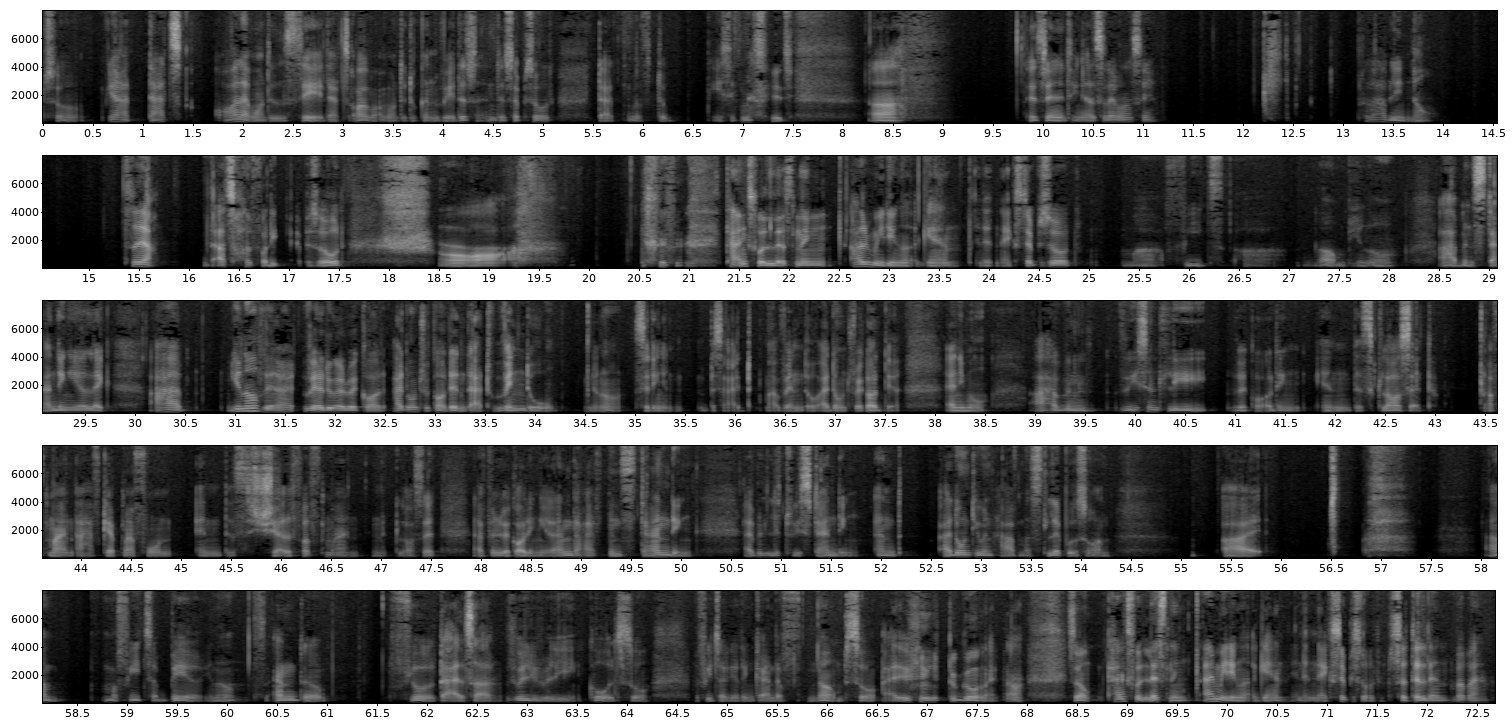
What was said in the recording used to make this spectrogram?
so yeah that's all i wanted to say that's all i wanted to convey this in this episode that was the basic message uh is there anything else that I want to say? Probably no. So yeah, that's all for the episode. Thanks for listening. I'll meeting again in the next episode. My feet are numb, you know. I have been standing here like I have you know where where do I record? I don't record in that window, you know, sitting in, beside my window. I don't record there anymore. I have been recently recording in this closet of mine. I have kept my phone in this shelf of mine in the closet. I've been recording it and I've been standing. I've been literally standing and I don't even have my slippers on. I um my feet are bare, you know, and the floor tiles are really really cold so my feet are getting kind of numb so i need to go right now. So thanks for listening. I'm meeting again in the next episode. So till then bye bye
